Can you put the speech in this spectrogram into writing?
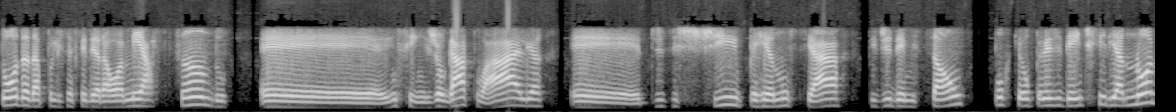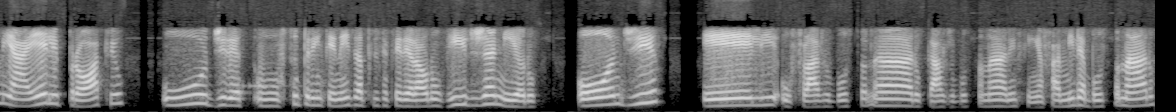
toda da Polícia Federal ameaçando, é, enfim, jogar a toalha, é, desistir, renunciar, pedir demissão, porque o presidente queria nomear ele próprio o, o superintendente da Polícia Federal no Rio de Janeiro, onde ele, o Flávio Bolsonaro, o Carlos Bolsonaro, enfim, a família Bolsonaro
